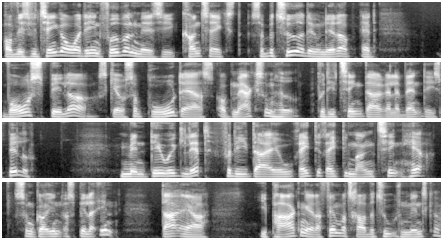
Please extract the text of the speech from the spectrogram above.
Og hvis vi tænker over det i en fodboldmæssig kontekst, så betyder det jo netop, at vores spillere skal jo så bruge deres opmærksomhed på de ting, der er relevante i spillet. Men det er jo ikke let, fordi der er jo rigtig, rigtig mange ting her, som går ind og spiller ind. Der er i parken er der 35.000 mennesker,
